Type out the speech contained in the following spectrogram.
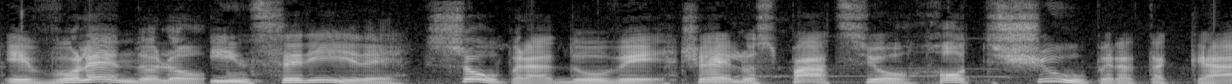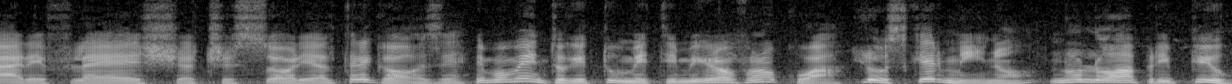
e volendolo inserire sopra dove c'è lo spazio hot shoe per attaccare flash, accessori e altre cose, nel momento che tu metti il microfono qua, lo schermino non lo apri più.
